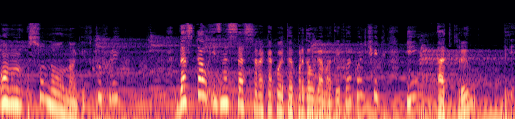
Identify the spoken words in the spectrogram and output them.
Он сунул ноги в туфли, достал из насессора какой-то продолговатый флакончик и открыл дверь.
